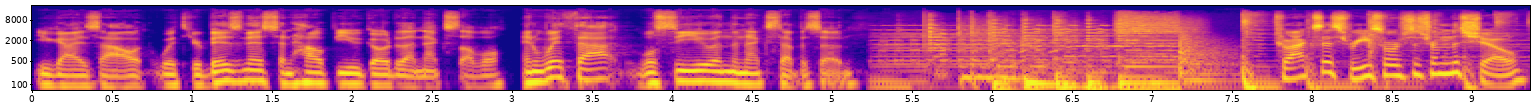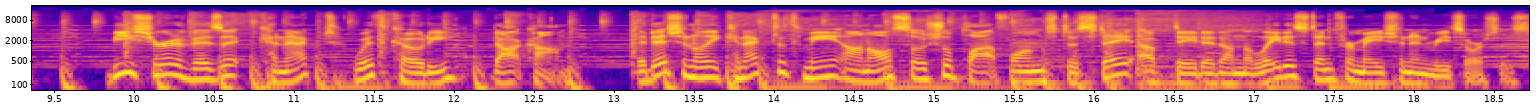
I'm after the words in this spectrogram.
you guys out with your business and help you go to that next level. And with that, we'll see you in the next episode. To access resources from the show, be sure to visit connectwithcody.com. Additionally, connect with me on all social platforms to stay updated on the latest information and resources.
